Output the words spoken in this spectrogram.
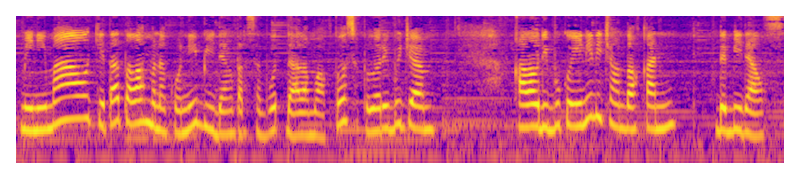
minimal kita telah menekuni bidang tersebut dalam waktu 10.000 jam. Kalau di buku ini dicontohkan The Beatles,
